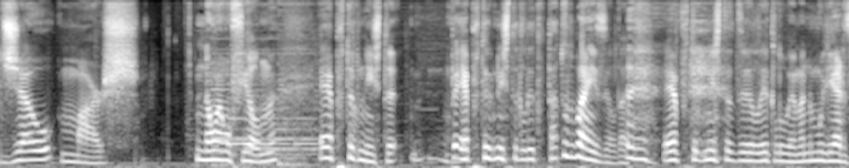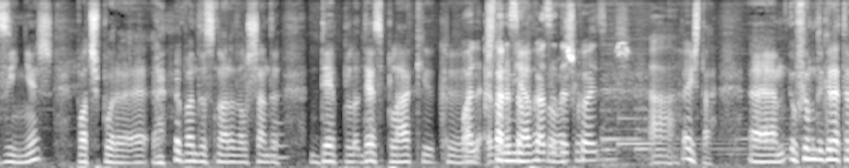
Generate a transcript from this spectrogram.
Joe Marsh. Não é um filme, é a protagonista. É a protagonista de Little. Está tudo bem, Zilda. É a protagonista de Little Women, Mulherzinhas. Podes pôr a, a- banda sonora de Alexandre Despla- Desplat, que, que, Olha, que está só por nomeada causa das coisas. Ah, Aí está. Um, o filme de Greta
